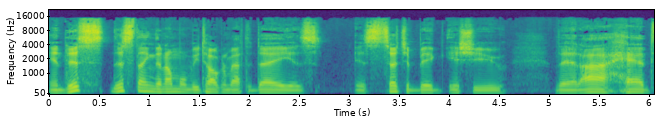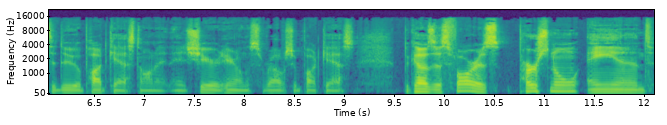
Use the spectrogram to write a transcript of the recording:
And this this thing that I'm going to be talking about today is is such a big issue that I had to do a podcast on it and share it here on the Survival Show podcast because as far as personal and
